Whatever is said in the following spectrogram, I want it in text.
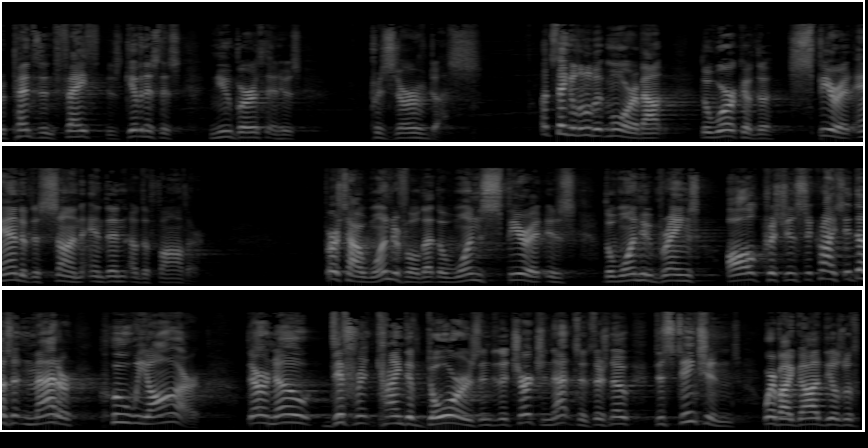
repentance and faith, who's given us this new birth, and who's preserved us. Let's think a little bit more about the work of the Spirit and of the Son and then of the Father. First, how wonderful that the one Spirit is the one who brings all Christians to Christ. It doesn't matter who we are. There are no different kind of doors into the church in that sense. There's no distinctions whereby God deals with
